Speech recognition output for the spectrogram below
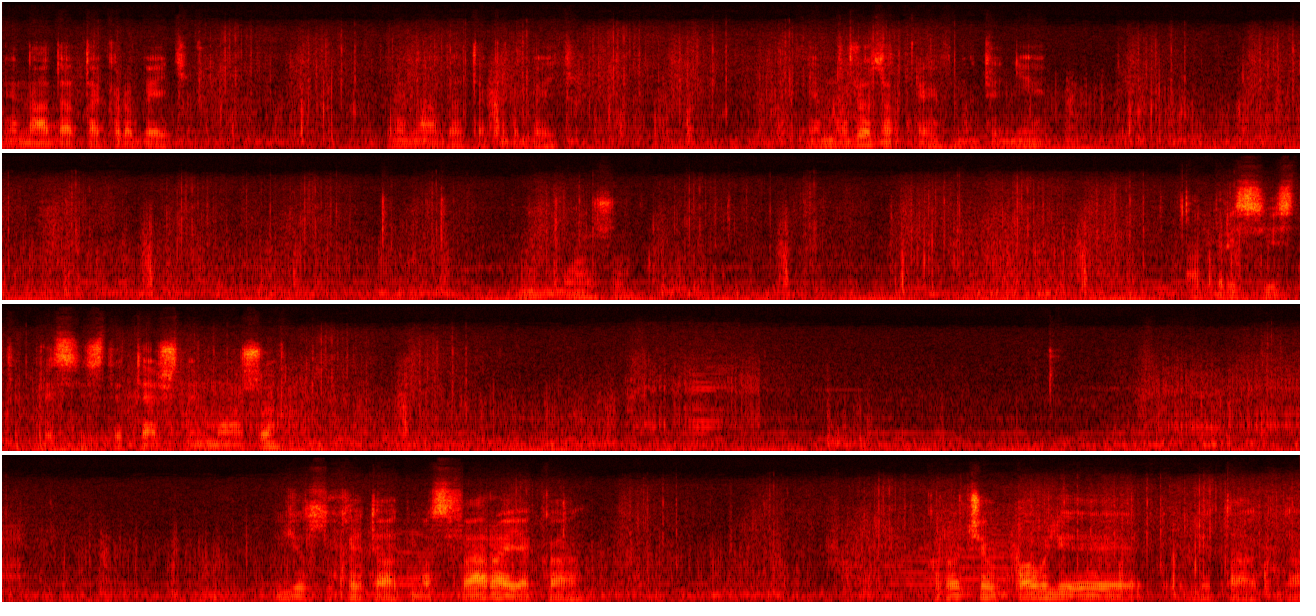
Не треба так робити. Не треба так робити. Я можу запригнути? Ні. Не можу. А присісти, присісти теж не можу. Слухайте, атмосфера яка. Коротше, впав лі... е, літак, да?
